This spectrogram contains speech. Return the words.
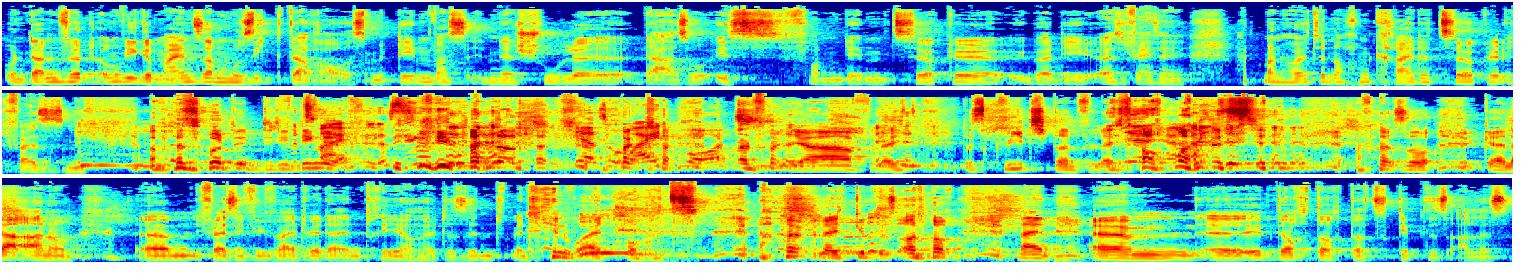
Und dann wird irgendwie gemeinsam Musik daraus, mit dem, was in der Schule da so ist, von dem Zirkel über die, also ich weiß nicht, hat man heute noch einen Kreidezirkel? Ich weiß es nicht. Aber so die, die Dinge. Die, die man dann, ja, so Whiteboard. Man, ja, vielleicht, das quietscht dann vielleicht ja, auch ja. mal ein bisschen. Aber so, keine Ahnung. Ähm, ich weiß nicht, wie weit wir da in Trier heute sind mit den Whiteboards. aber vielleicht gibt es auch noch. Nein, ähm, äh, doch, doch, das gibt es alles.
